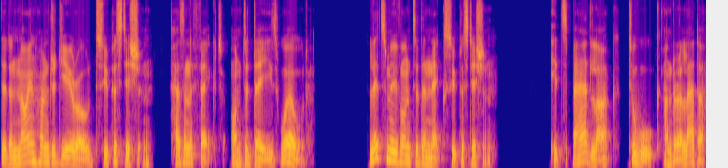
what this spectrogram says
that a 900 year old superstition has an effect on today's world. Let's move on to the next superstition. It's bad luck to walk under a ladder.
